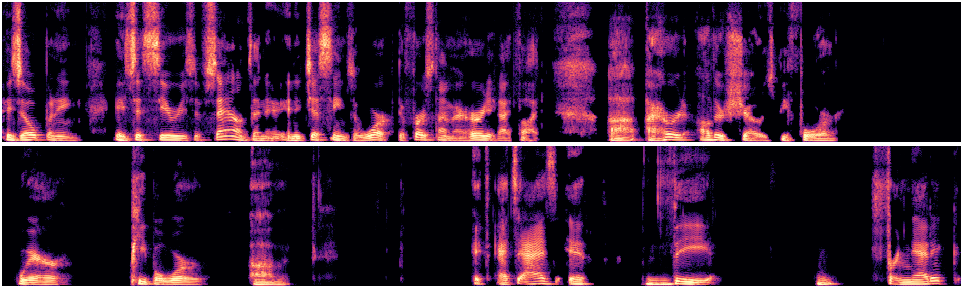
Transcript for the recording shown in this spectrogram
his opening is a series of sounds, and it, and it just seems to work. The first time I heard it, I thought uh, I heard other shows before where people were. Um, it, it's as if the frenetic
